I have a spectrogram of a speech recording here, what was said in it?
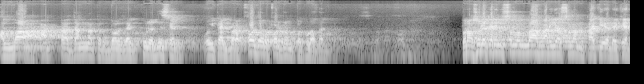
আল্লাহ আটটা জান্নাতের দরজা খুলে দিয়েছেন, ওইটা একবার ফজর পর্যন্ত খোলা থাকবে। তো রাসুল করিম সাল্লাহ আলিয়াল্লাম তাকিয়ে দেখেন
